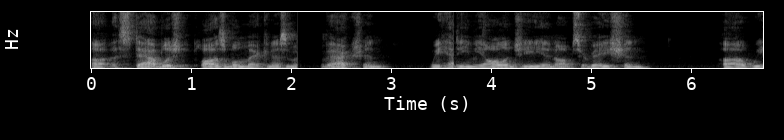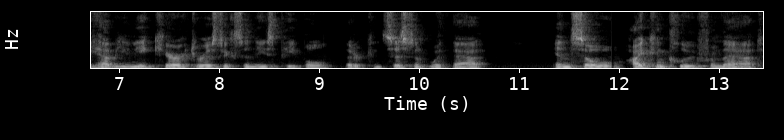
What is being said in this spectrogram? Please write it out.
uh, established plausible mechanism of action. We have epidemiology and observation. Uh, we have unique characteristics in these people that are consistent with that. And so I conclude from that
